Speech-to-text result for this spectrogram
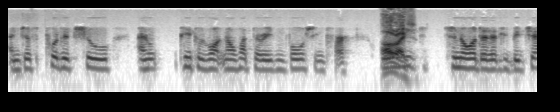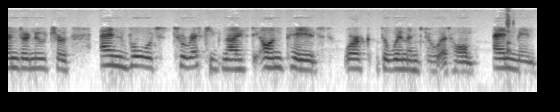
and just put it through and people won't know what they're even voting for. We All right. need to know that it'll be gender neutral and vote to recognise the unpaid work the women do at home and men.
